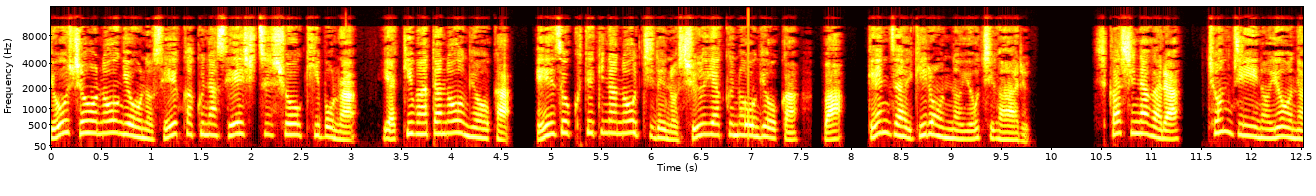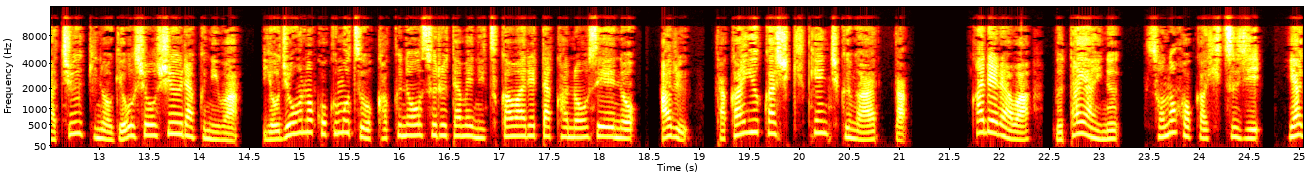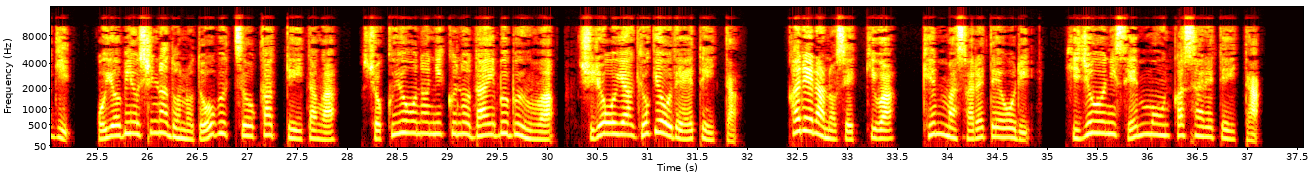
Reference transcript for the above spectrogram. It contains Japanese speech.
行商農業の正確な性質小規模な焼き綿農業か永続的な農地での集約農業かは現在議論の余地がある。しかしながら、チョンジーのような中期の行商集落には余剰の穀物を格納するために使われた可能性のある高床式建築があった。彼らは豚や犬、その他羊、ヤギ、及び牛などの動物を飼っていたが、食用の肉の大部分は狩猟や漁業で得ていた。彼らの石器は研磨されており、非常に専門化されていた。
